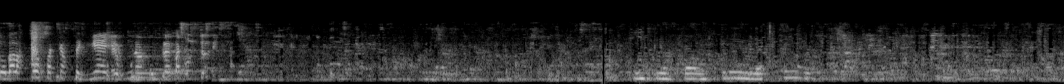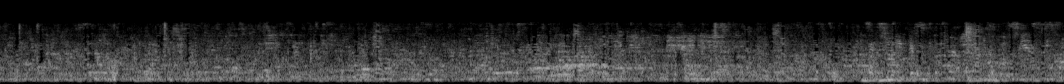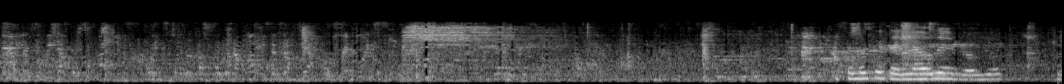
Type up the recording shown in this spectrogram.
todas las cosas que hacen ellos, una completa contradicción. Y que está increíble. solo que está al lado de Roblox. Que...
